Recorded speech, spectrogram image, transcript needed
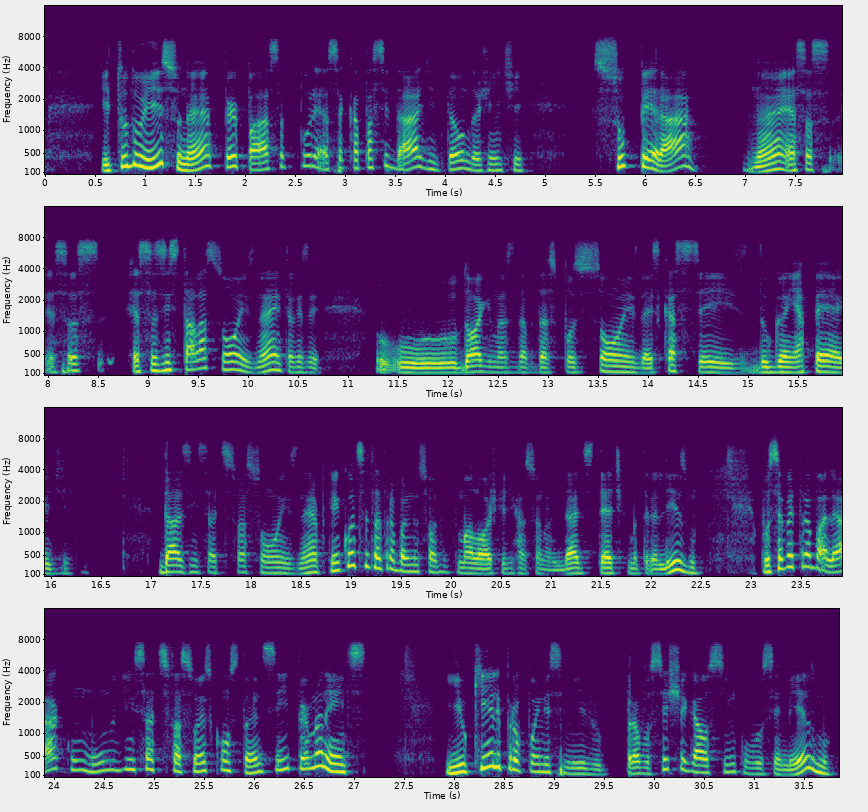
E tudo isso né, perpassa por essa capacidade, então, da gente superar né, essas, essas, essas instalações. Né? Então, quer dizer, o, o dogmas da, das posições, da escassez, do ganha-perde, das insatisfações, né? Porque enquanto você está trabalhando só dentro de uma lógica de racionalidade, estética, materialismo, você vai trabalhar com um mundo de insatisfações constantes e permanentes. E o que ele propõe nesse nível para você chegar ao sim com você mesmo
